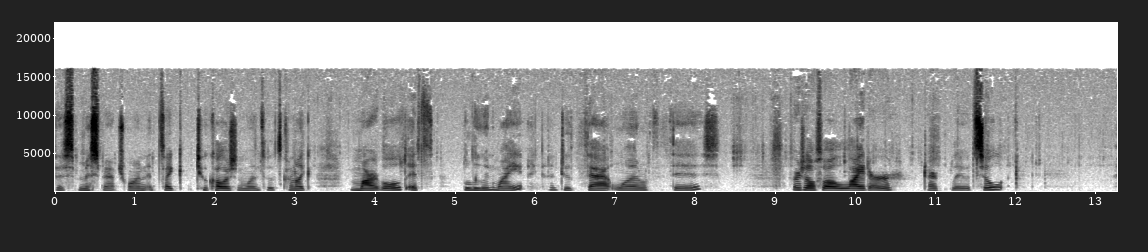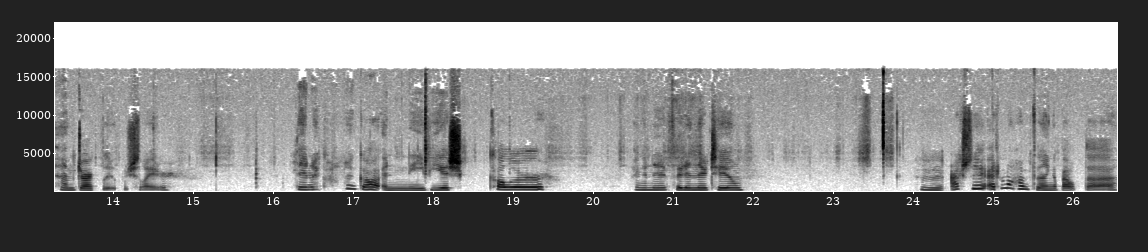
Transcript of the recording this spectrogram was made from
this mismatch one. It's like two colors in one, so it's kind of like marbled. It's blue and white. I'm gonna do that one with this. There's also a lighter dark blue. It's still um dark blue, which is lighter. Then I kind of got a navy-ish color. I'm gonna fit in there too. Hmm, actually, I don't know how I'm feeling about the.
